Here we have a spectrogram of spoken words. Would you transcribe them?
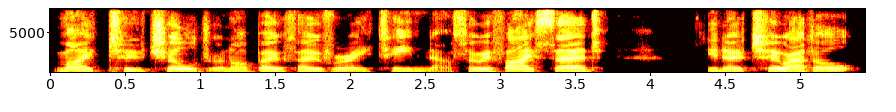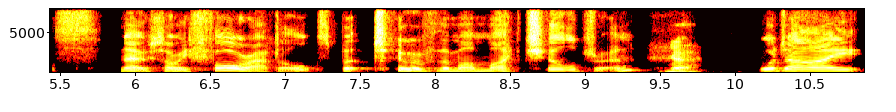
my two children are both over 18 now. So if I said, you know, two adults, no, sorry, four adults, but two of them are my children. Yeah. Would I,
